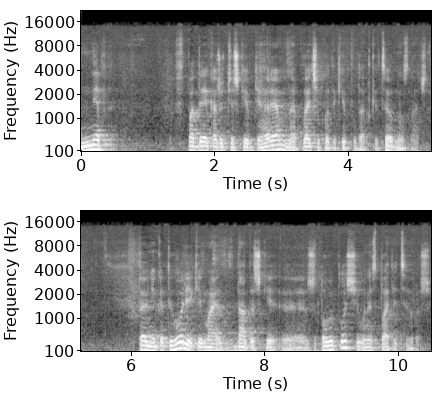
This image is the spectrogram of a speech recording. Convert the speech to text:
не впаде, кажуть, тяжким тягарем на плечі платників податків. Це однозначно. Певні категорії, які мають надлишки е, житлової площі, вони сплатять ці гроші.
